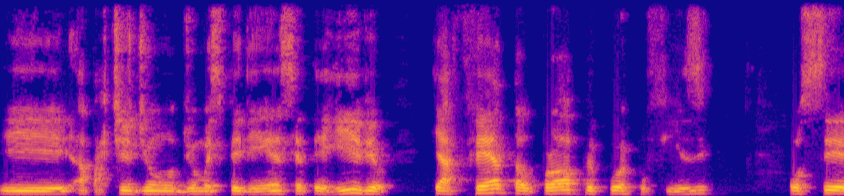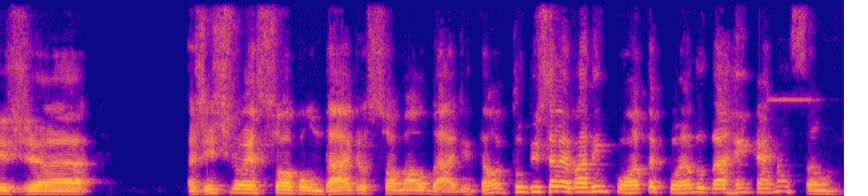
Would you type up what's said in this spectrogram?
e a partir de, um, de uma experiência terrível que afeta o próprio corpo físico. Ou seja, a gente não é só bondade ou só maldade. Então, tudo isso é levado em conta quando dá reencarnação,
